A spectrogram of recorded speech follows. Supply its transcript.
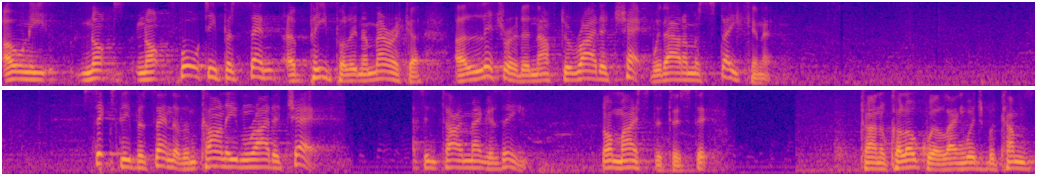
only not, not 40% of people in America are literate enough to write a check without a mistake in it. 60% of them can't even write a check. That's in Time magazine. Not my statistic. Kind of colloquial language becomes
